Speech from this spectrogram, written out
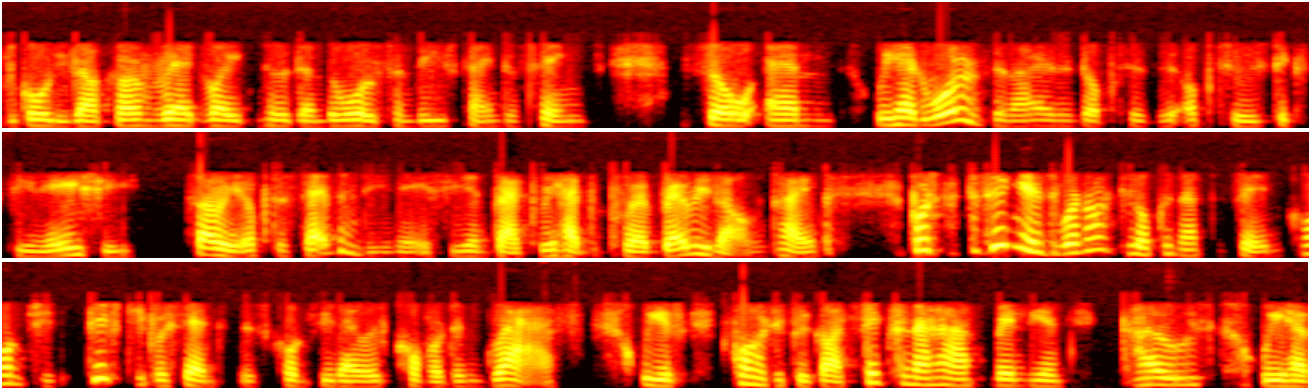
the Goldilocks or Red White Hood and the wolf and these kind of things. So um, we had wolves in Ireland up to the, up to 1680 sorry, up to 1780. In fact, we had for a very long time. But the thing is, we're not looking at the same country. 50% of this country now is covered in grass. We have, what if we've got six and a half million cows? We have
